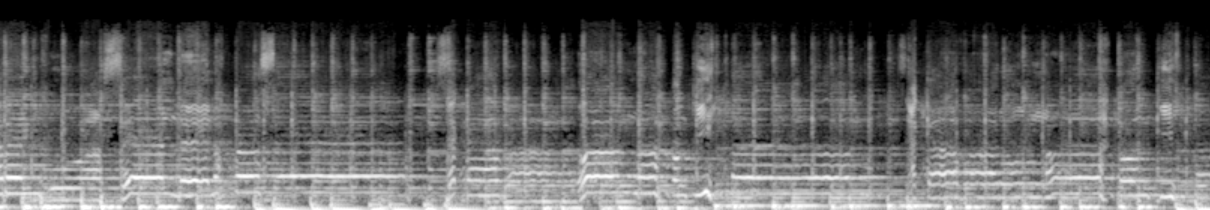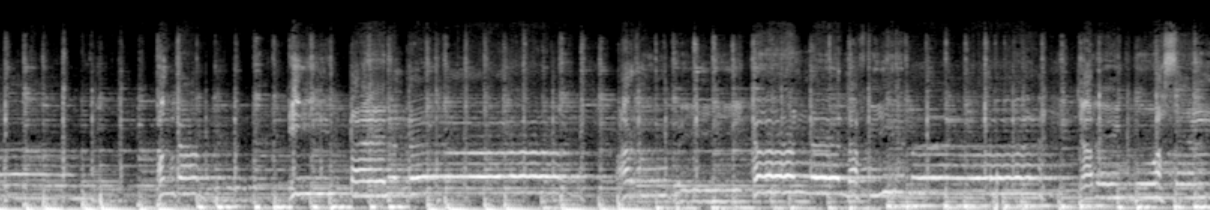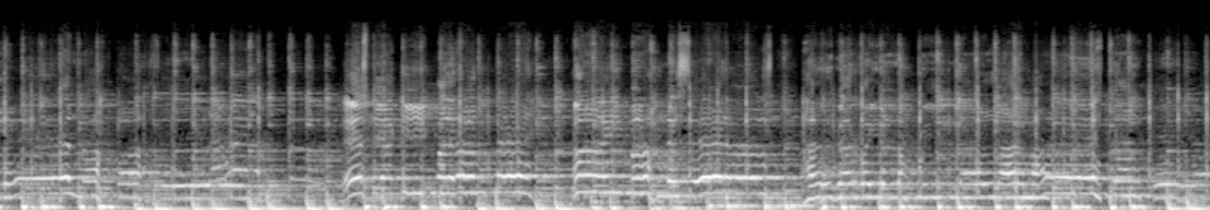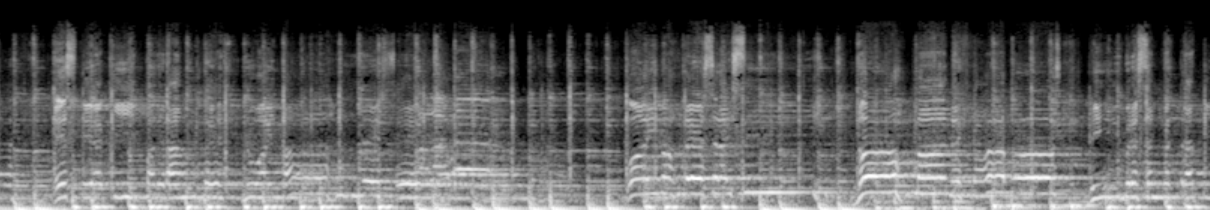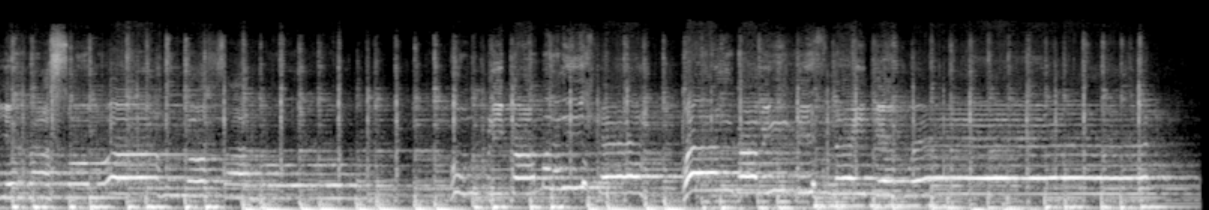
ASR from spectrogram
jabbering de las. Este aquí para adelante hay más de leceras. Agarro aire en las huilas, la arma extranjera. Este aquí para adelante no hay más leceras. No hay más leceras y. libres en nuestra tierra somos.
